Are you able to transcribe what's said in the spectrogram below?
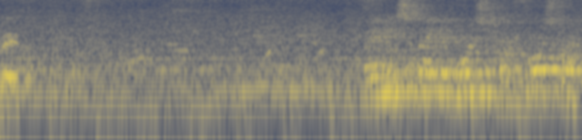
weten. Wij missen bij de voorstart, voorstart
